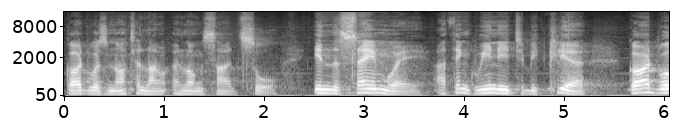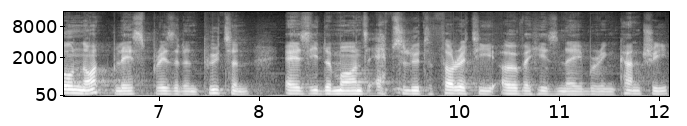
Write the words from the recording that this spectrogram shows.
God was not alongside Saul. In the same way, I think we need to be clear God will not bless President Putin as he demands absolute authority over his neighboring country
